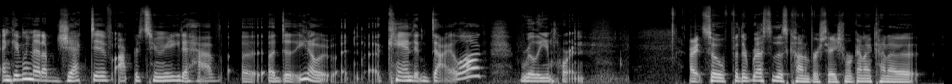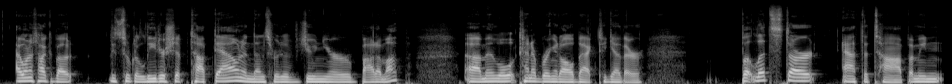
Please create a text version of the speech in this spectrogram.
and giving that objective opportunity to have a, a you know a candid dialogue really important. All right, so for the rest of this conversation, we're going to kind of I want to talk about sort of leadership top down and then sort of junior bottom up, um, and we'll kind of bring it all back together. But let's start at the top. I mean,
